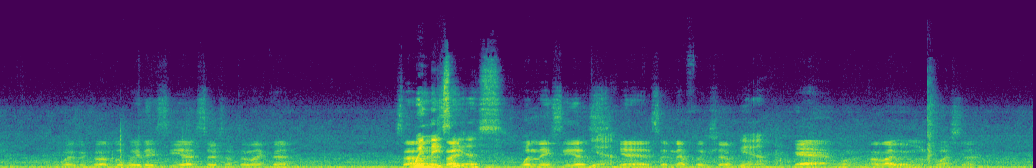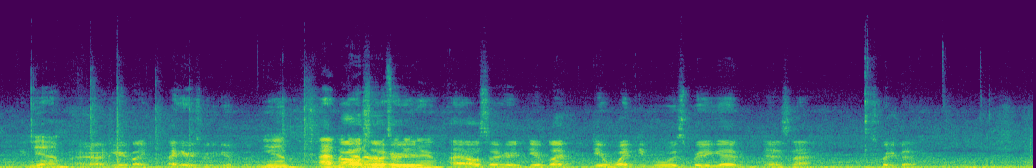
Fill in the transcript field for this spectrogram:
what is it called? The way they see us or something like that. So, When They See Us. When they see us. Yeah. Yeah, it's a Netflix show. Yeah. Yeah, well, I like when to watch that. Yeah. I, I hear like I hear it's really good. But. Yeah. I haven't I got also around to it either. I also heard Dear Black, Dear White People was pretty good, and it's not. It's pretty good.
